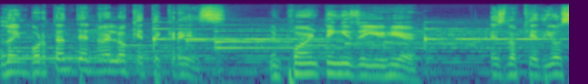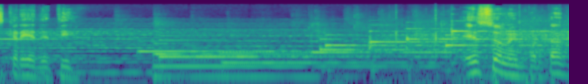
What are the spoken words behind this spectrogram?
Lo importante no es lo que te crees, The important thing is that you're here. es lo que Dios cree de ti. Eso es lo importante.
